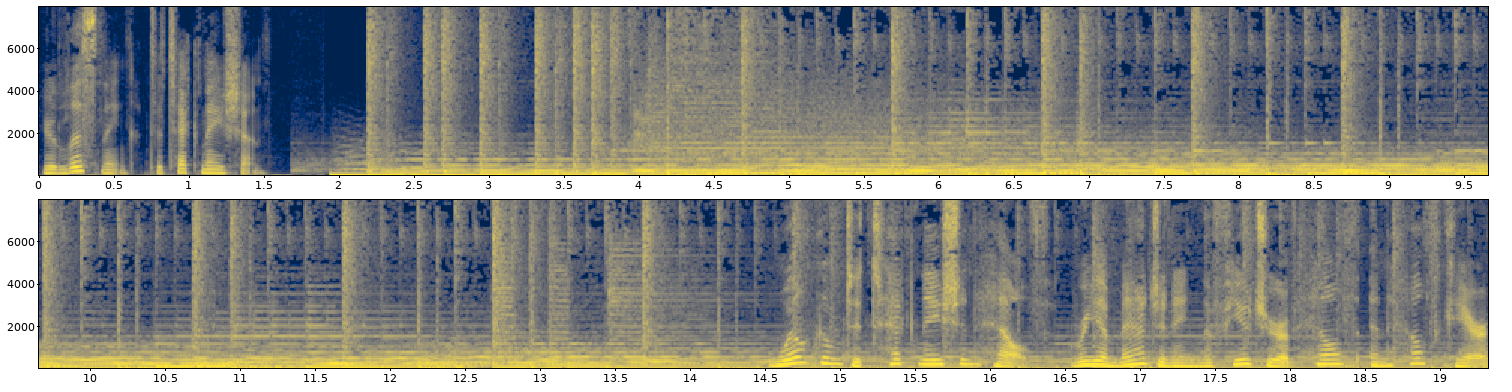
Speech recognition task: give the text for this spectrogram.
You're listening to Tech Nation. Welcome to TechNation Health, reimagining the future of health and healthcare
